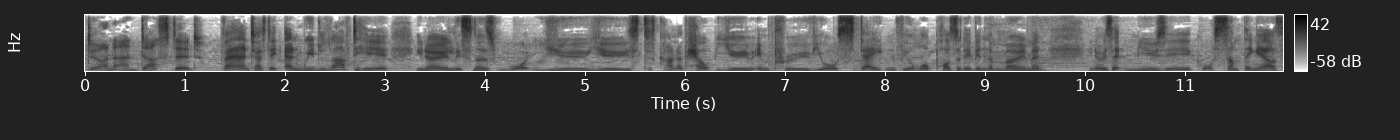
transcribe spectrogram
done and dusted. Fantastic. And we'd love to hear, you know, listeners, what you use to kind of help you improve your state and feel more positive in the moment. You know, is it music or something else?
